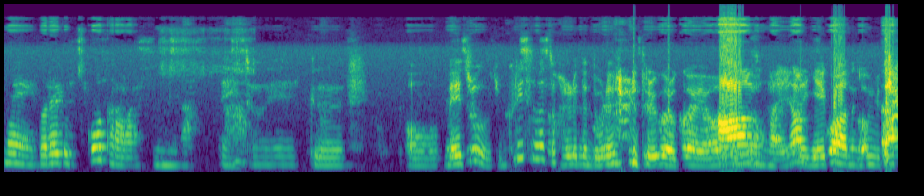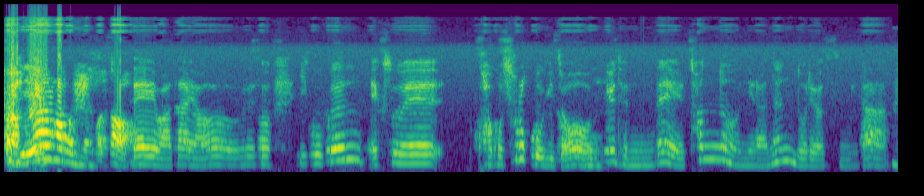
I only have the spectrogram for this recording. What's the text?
네, 노래 듣고 돌아왔습니다. 네, 저의 그, 어, 매주 좀 크리스마스 관련된 노래를 들고 올 거예요. 아, 정말요? 네, 예고하는 겁니다. 약간 예열하고 있는 거죠? 네, 맞아요. 그래서 이 곡은 엑소의 과거 수록곡이죠. 네. 꽤 됐는데, 첫눈이라는 노래였습니다. 음.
